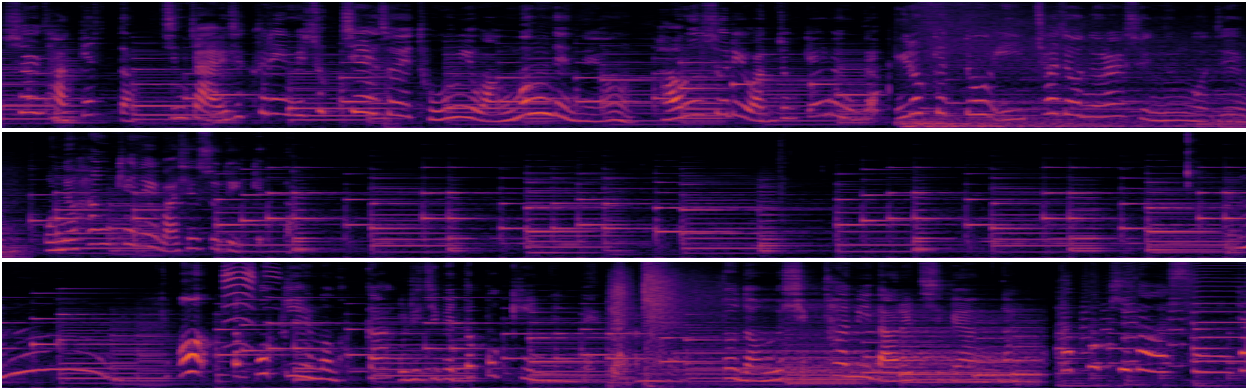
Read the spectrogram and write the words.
술 다 깼어 진짜 아이스크림이 숙취 해소에 도움이 왕왕 되네요. 바로 술이 완전 깨는데? 이렇게 또 2차전을 할 수 있는 거지. 오늘 한 캔을 마실 수도 있겠다 떡볶이 먹을까? 우리 집에 떡볶이 있는데. 안돼. 또 너무 식탐이 나를 지배한다 떡볶이가 왔습니다.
